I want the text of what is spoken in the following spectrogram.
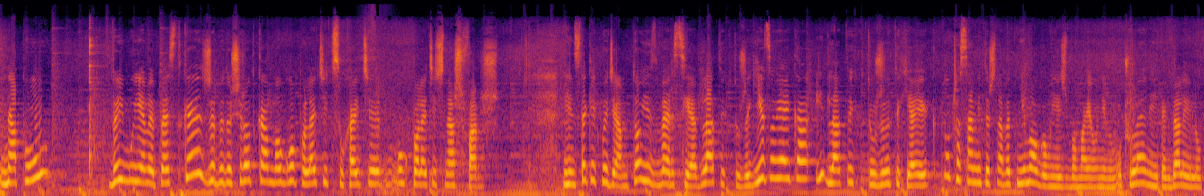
na pół. Wyjmujemy pestkę, żeby do środka mogło polecieć, słuchajcie, mógł polecieć nasz farsz. Więc tak jak powiedziałam, to jest wersja dla tych, którzy jedzą jajka i dla tych, którzy tych jajek no, czasami też nawet nie mogą jeść, bo mają, nie wiem, uczulenie i tak dalej lub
